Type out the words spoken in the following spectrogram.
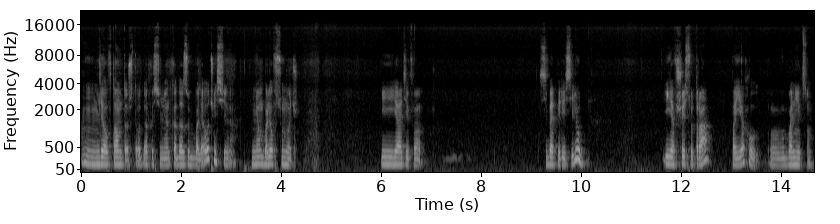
Дело в том, то, что, допустим, у меня когда зуб болел очень сильно, у меня он болел всю ночь. И я, типа, себя пересилил, и я в 6 утра поехал в больницу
